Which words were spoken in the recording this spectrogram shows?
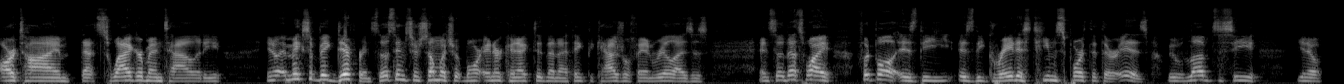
our time, that swagger mentality. You know, it makes a big difference. Those things are so much more interconnected than I think the casual fan realizes. And so that's why football is the is the greatest team sport that there is. We would love to see you know,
